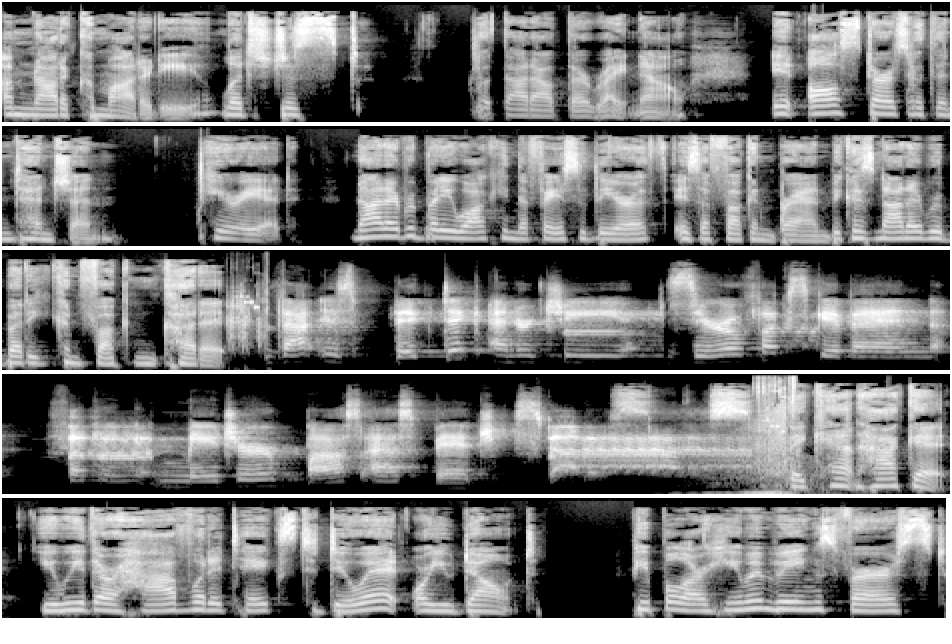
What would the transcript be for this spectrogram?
I'm not a commodity. Let's just put that out there right now. It all starts with intention, period. Not everybody walking the face of the earth is a fucking brand because not everybody can fucking cut it. That is big dick energy, zero fucks given, fucking major boss ass bitch status. They can't hack it. You either have what it takes to do it or you don't. People are human beings first.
